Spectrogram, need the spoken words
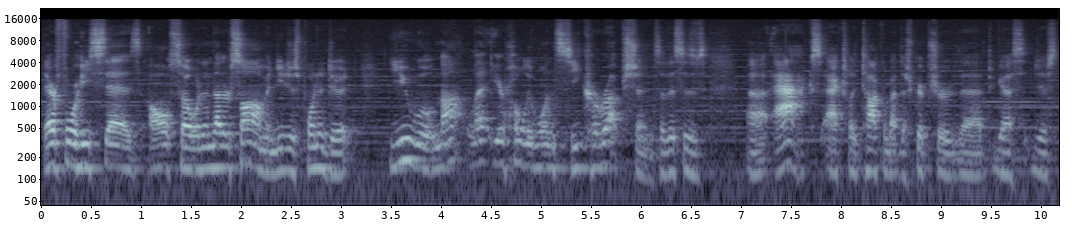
Therefore, he says also in another psalm, and you just pointed to it, you will not let your Holy One see corruption. So this is uh, Acts actually talking about the scripture that Gus just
